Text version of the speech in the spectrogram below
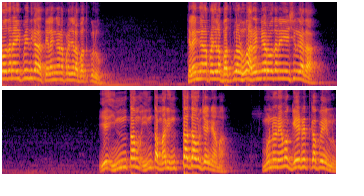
రోధన అయిపోయింది కదా తెలంగాణ ప్రజల బతుకులు. తెలంగాణ ప్రజల బతుకులను అరణ్య రోదన చేసిరు కదా. ఏ ఇంత ఇంత మరి ఇంత దౌర్జన్యమా? మొన్ననేమో గేట్ ఎత్తుకపోయిన్లు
